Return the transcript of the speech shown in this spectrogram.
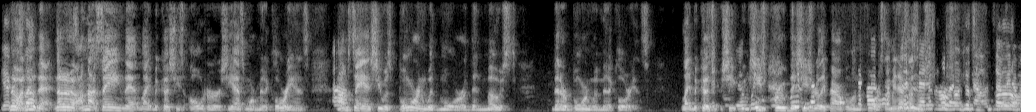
Yeah, No, 'cause, I know that. No, no, no. I'm not saying that like because she's older, she has more midichlorians. I'm Um, saying she was born with more than most that are born with midichlorians. Like because It's- she we- she's proved that she's really powerful in the force. I mean, that doesn't. midichlorian No, no, count, no, so we no.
